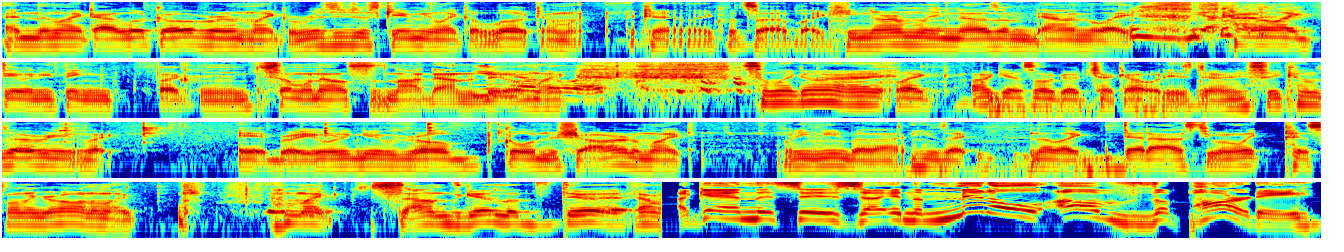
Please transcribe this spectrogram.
And then like I look over and like Rizzy just gave me like a look. I'm like, okay, like what's up? Like he normally knows I'm down to like kind of like do anything fucking someone else is not down to You do. I'm like, so I'm like, all right, like I guess I'll go check out what he's doing. So he comes over and he's like, hey bro, you want to give a girl a golden shower? And I'm like, what do you mean by that? And he's like, no, like dead ass. Do you want to like piss on a girl? And I'm like, I'm like, sounds good. Let's do it. I'm- Again, this is uh, in the middle of the party.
